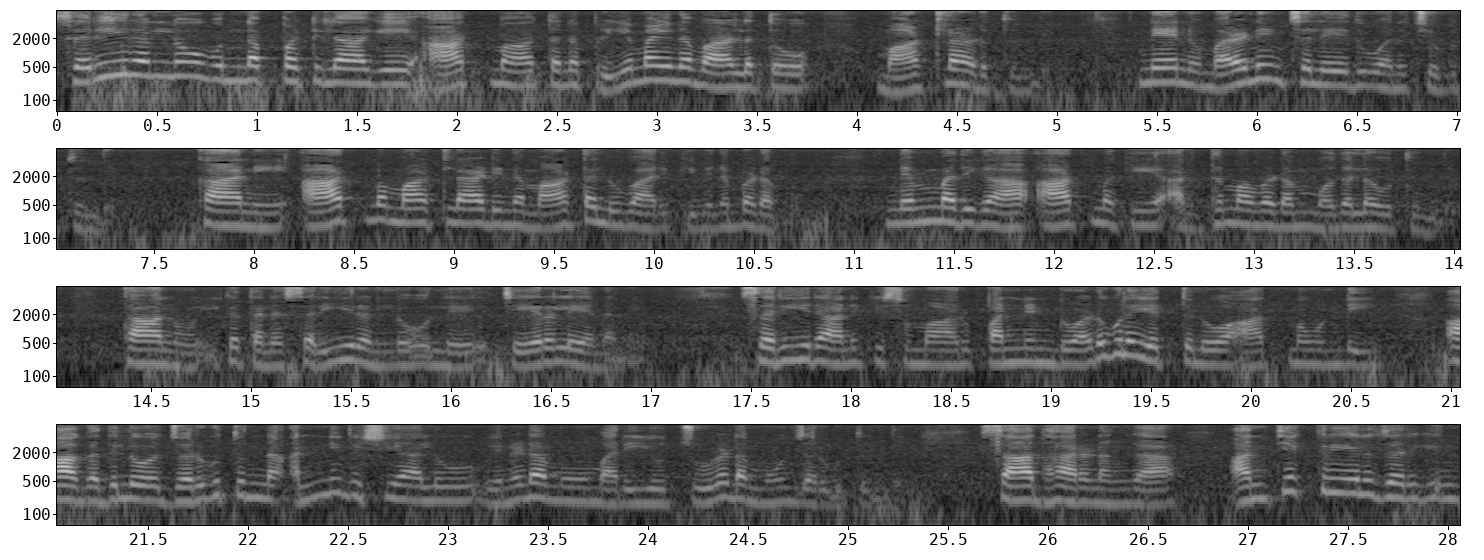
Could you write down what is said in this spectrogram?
శరీరంలో ఉన్నప్పటిలాగే ఆత్మ తన ప్రియమైన వాళ్ళతో మాట్లాడుతుంది. నేను మరణించలేదు అని చెబుతుంది. కానీ ఆత్మ మాట్లాడిన మాటలు వారికి వినబడవు. నెమ్మదిగా ఆత్మకి అర్థమవ్వడం మొదలవుతుంది. తాను ఇక తన శరీరంలో లే చేరలేనని. శరీరానికి సుమారు పన్నెండు అడుగుల ఎత్తులో ఆత్మ ఉండి ఆ గదిలో జరుగుతున్న అన్ని విషయాలు వినడము మరియు చూడడము జరుగుతుంది. సాధారణంగా అంత్యక్రియలు జరిగి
